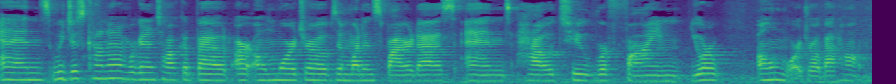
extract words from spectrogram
and we just kind of we're gonna talk about our own wardrobes and what inspired us and how to refine your own wardrobe at home.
